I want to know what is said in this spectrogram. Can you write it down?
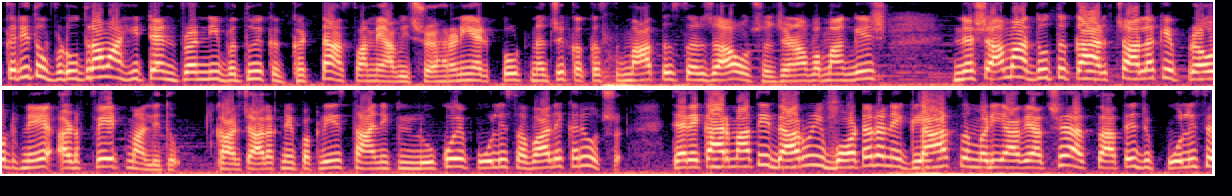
કરીએ તો વડોદરામાં હિટ એન્ડ રનની વધુ એક ઘટના સામે આવી છે. હરણી એરપોર્ટ નજીક અકસ્માત સર્જાયો છે. જણાવવા માંગીશ નશામાં ધૂત કાર ચાલકે પ્રૌઢને અડફેટમાં લીધો. કાર ચાલકને પકડી સ્થાનિક લોકોએ પોલીસ હવાલે કર્યો છે. ત્યારે કારમાંથી દારૂની બોટલ અને ગ્લાસ મળી આવ્યા છે. આ સાથે જ પોલીસે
